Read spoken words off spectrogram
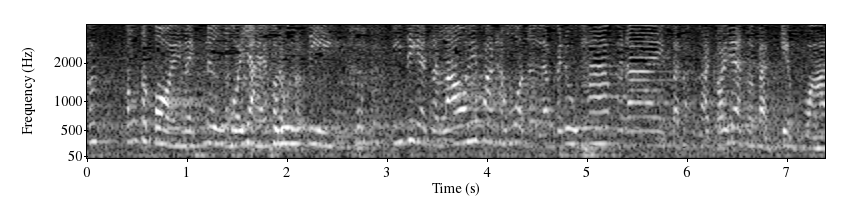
ก็ต้องสปอยหน่อยหนึ่งเพราะว่าอยากให้เขาดูจริงๆจริงๆอยากจะเล่าให้ฟังทั้งหมดเลยแล้วไปดูภาพก็ได้ แต่แต่ก็อยากจะแบบเก็บไว้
